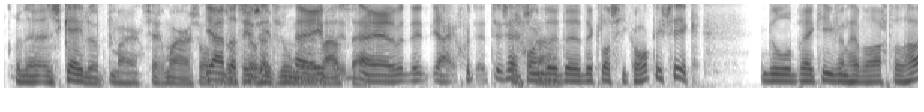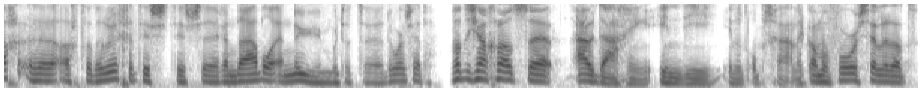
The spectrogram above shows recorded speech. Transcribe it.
Een, een scale-up, Maar zeg maar, zoals ja, dat, dat, is zo het. noemen de Nee, laatste tijd. nee, ja, goed, het is echt gewoon de, de, de klassieke hockeystick. Ik bedoel, break-even hebben we achter de, hag- eh, achter de rug. Het is, het is eh, rendabel en nu moet het eh, doorzetten. Wat is jouw grootste uitdaging in, die, in het opschalen? Ik kan me voorstellen dat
